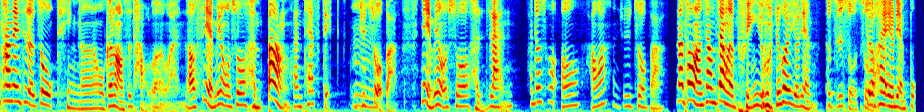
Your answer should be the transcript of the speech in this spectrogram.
他那次的作品呢，我跟老师讨论完，老师也没有说很棒，fantastic，你去做吧。那、嗯、也没有说很烂。他就说：“哦，好啊，你就去做吧。”那通常像这样的评语，我就会有点不知所措，就，会有点不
